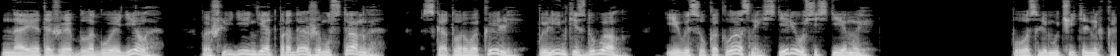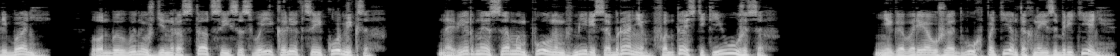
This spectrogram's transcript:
На это же благое дело пошли деньги от продажи «Мустанга», с которого Келли пылинки сдувал, и высококлассной стереосистемы. После мучительных колебаний он был вынужден расстаться и со своей коллекцией комиксов, наверное, самым полным в мире собранием фантастики и ужасов не говоря уже о двух патентах на изобретение,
